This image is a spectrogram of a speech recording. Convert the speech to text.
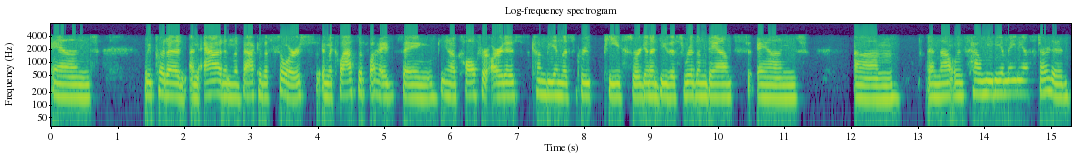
and we put a, an ad in the back of the source in the classified saying, you know, call for artists, come be in this group piece. We're going to do this rhythm dance, and um, and that was how Media Mania started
